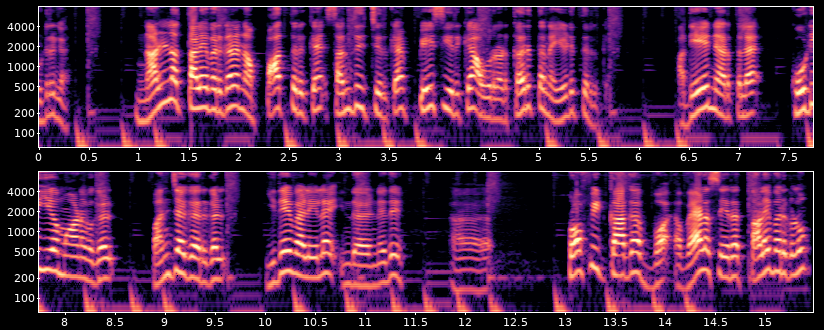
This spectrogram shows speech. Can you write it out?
விட்டுருங்க. நல்ல தலைவர்களை நான் பார்த்துருக்கேன் சந்திச்சிருக்கேன் பேசியிருக்கேன் அவரோட கருத்தை நான் எடுத்திருக்கேன். அதே நேரத்தில் கொடிய மாணவர்கள் வஞ்சகர்கள் இதே வேலையில் இந்த என்னது ப்ராஃபிட்காக வேலை செய்கிற தலைவர்களும்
